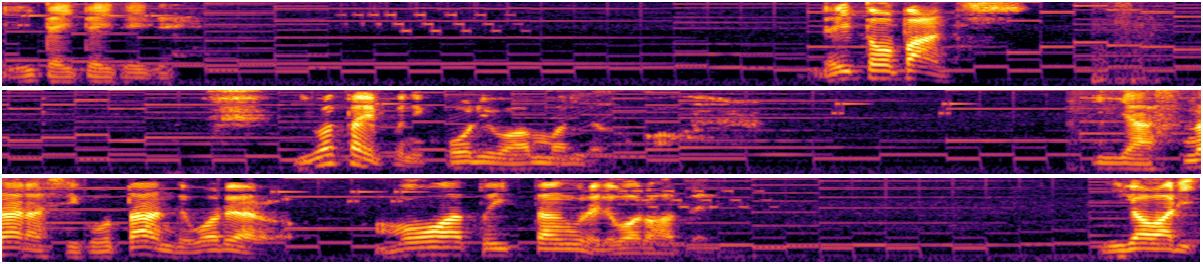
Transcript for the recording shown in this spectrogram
いたいたいたいた。冷凍パンチ。岩タイプに氷はあんまりなのか。いや、砂嵐5ターンで終わるやろ。もうあと1ターンぐらいで終わるはずや。身代わり。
